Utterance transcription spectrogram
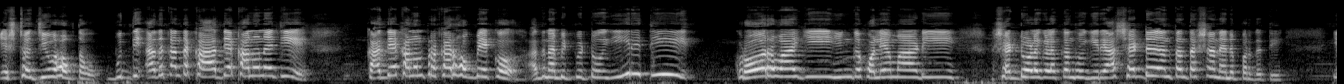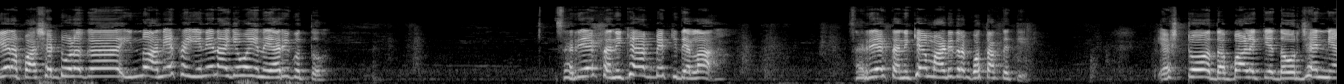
ಎಷ್ಟೋ ಜೀವ ಹೋಗ್ತಾವು. ಬುದ್ಧಿ ಅದಕ್ಕಂತ ಖಾದ್ಯ ಕಾನೂನು ಐತಿ. ಖಾದ್ಯ ಕಾನೂನು ಪ್ರಕಾರ ಹೋಗ್ಬೇಕು. ಅದನ್ನ ಬಿಟ್ಬಿಟ್ಟು ಈ ರೀತಿ ಕ್ರೋರವಾಗಿ ಹಿಂಗ ಕೊಲೆ ಮಾಡಿ ಶೆಡ್ ಒಳಗೆ ಎಳ್ಕೊಂಡು ಹೋಗಿರಿ. ಆ ಶೆಡ್ ಅಂತಂದ ತಕ್ಷಣ ನೆನಪು ಬರ್ತೈತಿ. ಏನಪ್ಪ, ಆ ಶೆಡ್ ಒಳಗ ಇನ್ನೂ ಅನೇಕ ಏನೇನಾಗ್ಯಾವ ಏನೋ ಯಾರಿಗೆ ಗೊತ್ತು? ಸರಿಯಾಗಿ ತನಿಖೆ ಆಗ್ಬೇಕಿದೆಲ್ಲ ಸರಿಯಾಗಿ ತನಿಖೆ ಮಾಡಿದ್ರೆ ಗೊತ್ತಾಗ್ತೈತಿ. ಎಷ್ಟೋ ದಬ್ಬಾಳಿಕೆ, ದೌರ್ಜನ್ಯ,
